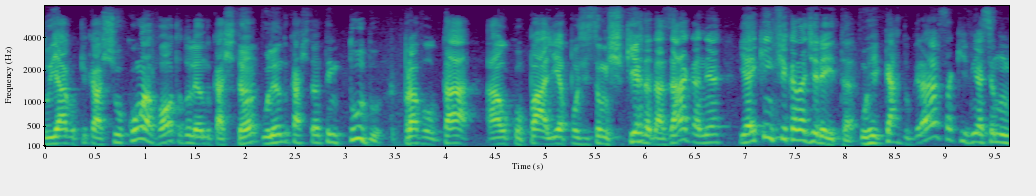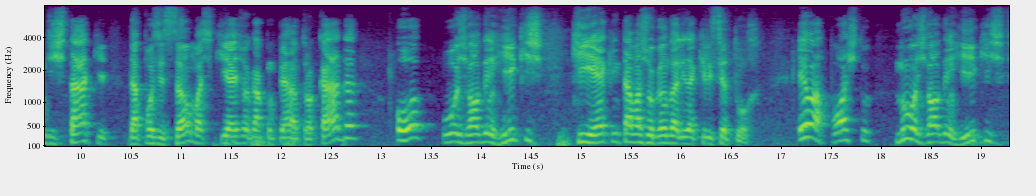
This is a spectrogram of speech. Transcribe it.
do Iago Pikachu com a volta do Leandro Castan. O Leandro Castan tem tudo para voltar a ocupar ali a posição esquerda da zaga, né? E aí quem fica na direita? O Ricardo Graça, que vinha sendo um destaque da posição, mas que é jogar com perna trocada, ou o Oswaldo Henriques, que é quem estava jogando ali naquele setor. Eu aposto no Oswaldo Henriques.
